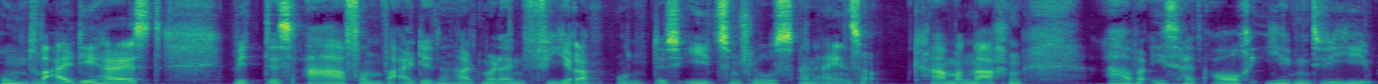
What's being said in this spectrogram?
Hund Waldi heißt, wird das A vom Waldi dann halt mal ein Vierer und das I zum Schluss ein Einser. Kann man machen, aber ist halt auch irgendwie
